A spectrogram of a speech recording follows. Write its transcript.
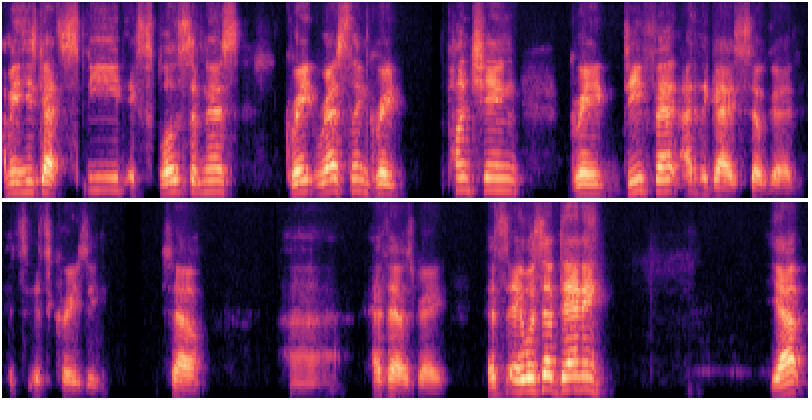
I mean, he's got speed, explosiveness, great wrestling, great punching, great defense. I, the guy's so good. It's it's crazy. So uh, I thought it was great. That's hey, what's up, Danny? Yep,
